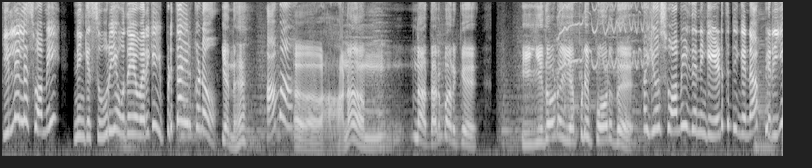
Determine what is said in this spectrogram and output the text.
இல்ல இல்ல சுவாமி. நீங்க சூரிய உதயம் வரைக்கும் இப்படித்தான் இருக்கணும். என்ன? ஆமா. ஆனா நான் தர்பாருக்கு இதோட எப்படி போறது? ஐயோ சுவாமி இதை நீங்க எடுத்துட்டீங்கன்னா பெரிய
